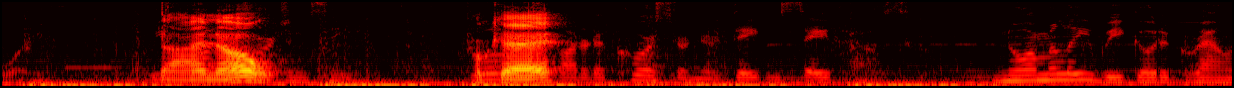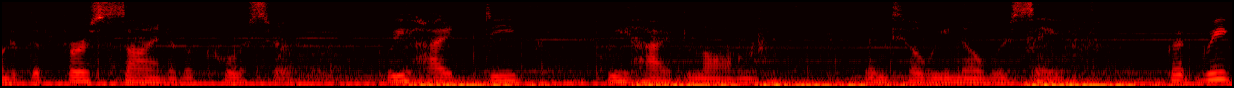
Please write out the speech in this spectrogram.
for you. I know. Emergency. Glory Okay. Spotted a courser near Dayton Safe House. Normally, we go to ground at the first sign of a courser. We hide deep, we hide long, until we know we're safe. But we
